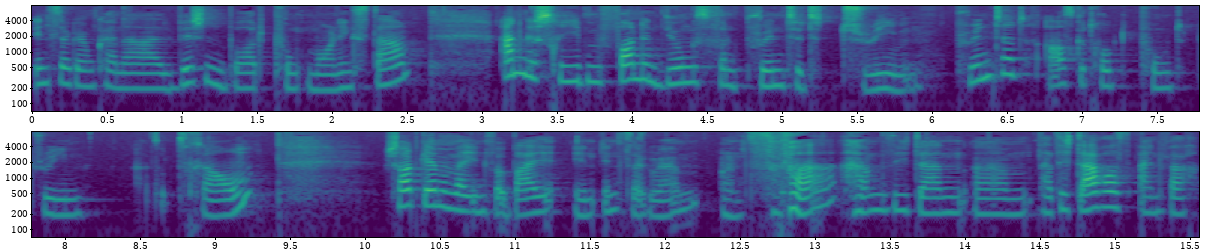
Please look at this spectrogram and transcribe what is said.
Instagram-Kanal visionboard.morningstar angeschrieben von den Jungs von Printed Dream. Printed, ausgedruckt, Dream, also Traum. Schaut gerne mal ihnen vorbei in Instagram. Und zwar haben sie dann, ähm, hat sich daraus einfach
